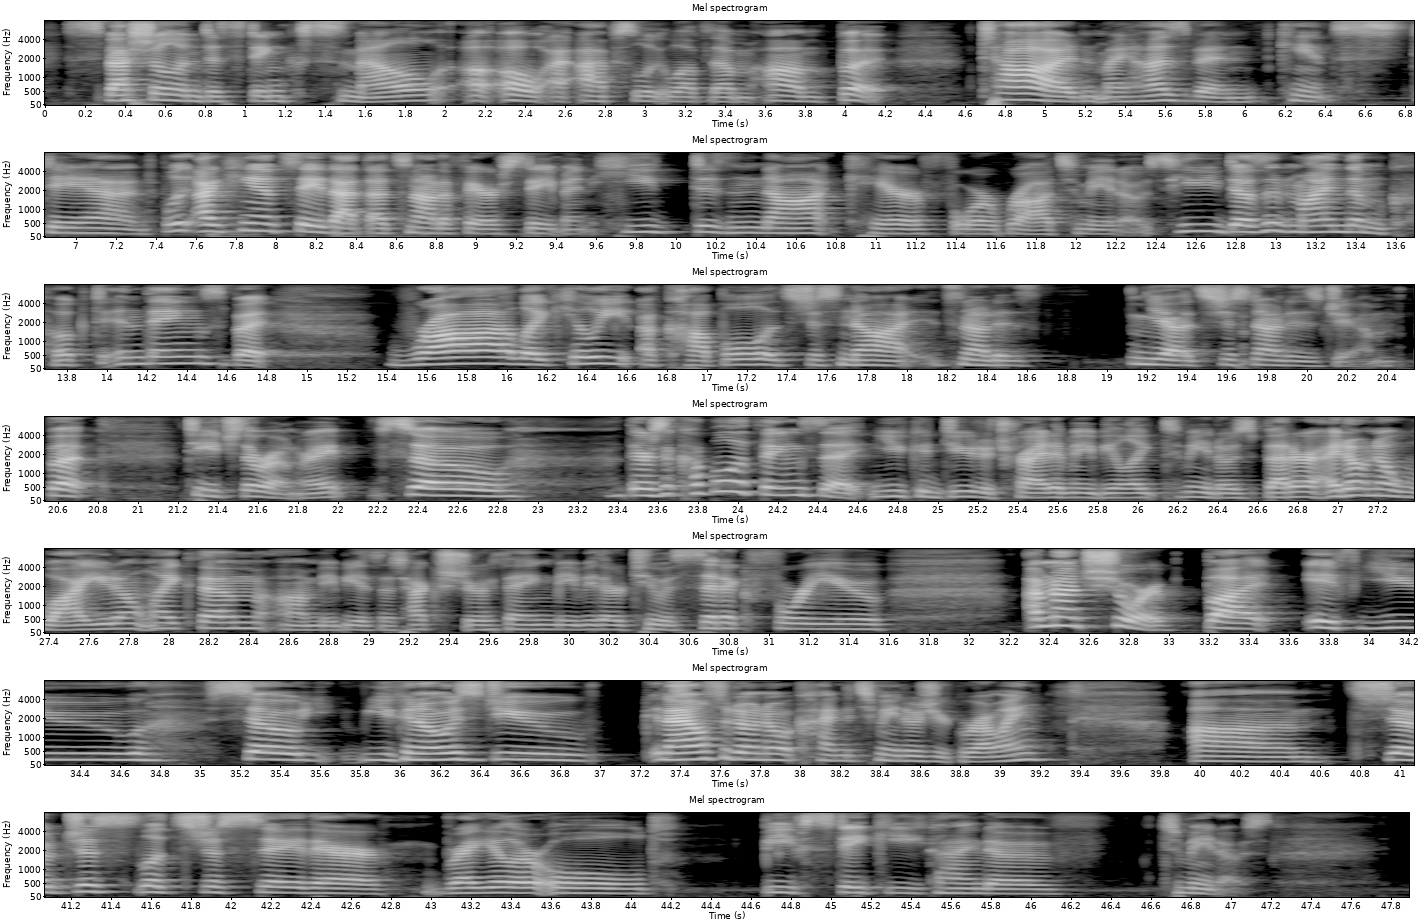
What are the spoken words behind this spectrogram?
special and distinct smell. Uh, oh, I absolutely love them. Um, but Todd, my husband, can't stand. Well, I can't say that. That's not a fair statement. He does not care for raw tomatoes. He doesn't mind them cooked in things, but raw, like he'll eat a couple. It's just not. It's not his yeah, it's just not his jam. But to each their own, right? So there's a couple of things that you could do to try to maybe like tomatoes better. I don't know why you don't like them. Um, maybe it's a texture thing. Maybe they're too acidic for you. I'm not sure. But if you, so you can always do, and I also don't know what kind of tomatoes you're growing. Um, so just let's just say they're regular old beef steaky kind of tomatoes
